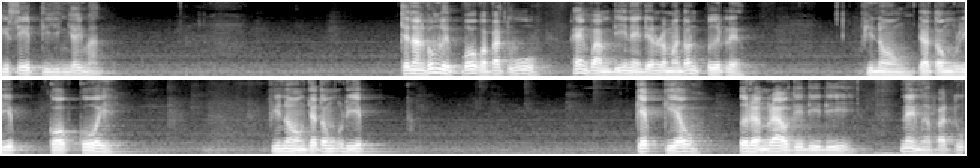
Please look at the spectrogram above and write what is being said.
พิเศษที่ยิ่งใหญ่มากฉะนั้นผมเลยบอกว่าประตูแห่งความดีในเดือนรอมฎอนเปิดแล้ว พี่น้องจะต้องรีบกอบโกย พี่น้องจะต้องรีบ เก็บเกี่ยวเรื่องราวที่ดีๆ ในเมื่อประตู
